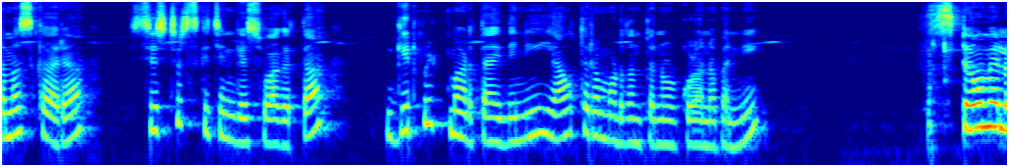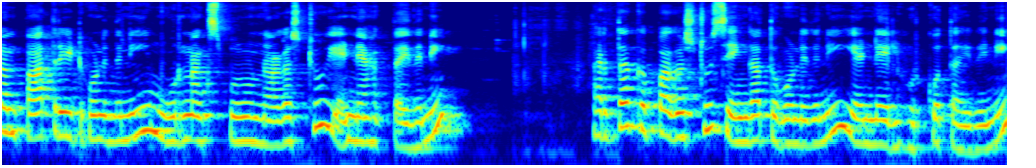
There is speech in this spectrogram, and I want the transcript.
ನಮಸ್ಕಾರ. ಸಿಸ್ಟರ್ಸ್ ಕಿಚನ್ಗೆ ಸ್ವಾಗತ. ಗಿರ್ಬಿಟ್ ಮಾಡ್ತಾ ಇದ್ದೀನಿ. ಯಾವ ಥರ ಮಾಡೋದಂತ ನೋಡ್ಕೊಳ್ಳೋಣ ಬನ್ನಿ. ಸ್ಟವ್ ಮೇಲೆ ಒಂದು ಪಾತ್ರೆ ಇಟ್ಕೊಂಡಿದ್ದೀನಿ. ಮೂರ್ನಾಲ್ಕು ಸ್ಪೂನ್ ಆಗಷ್ಟು ಎಣ್ಣೆ ಹಾಕ್ತಾ ಇದ್ದೀನಿ. ಅರ್ಧ ಕಪ್ ಆಗಷ್ಟು ಶೇಂಗಾ ತೊಗೊಂಡಿದ್ದೀನಿ. ಎಣ್ಣೆಯಲ್ಲಿ ಹುರ್ಕೋತಾ ಇದ್ದೀನಿ.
